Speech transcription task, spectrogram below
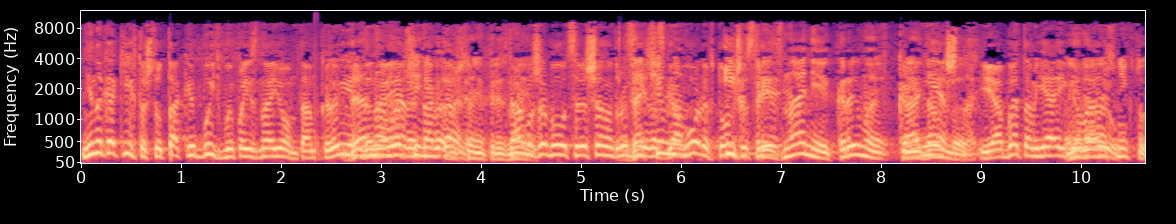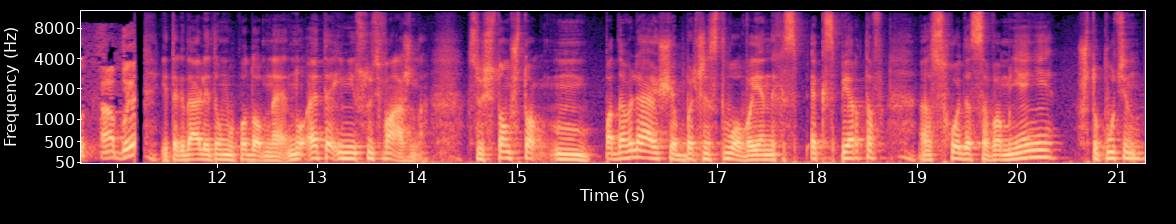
Не на каких-то, что так и быть, мы признаем, там Крым, да ДНР и так не важно, далее. Там уже будут совершенно другие Зачем разговоры, нам в том их числе... признание Крыма Конечно, и об этом я и для говорю. никто. Об этом и так далее и тому подобное. Но это и не суть важно. Суть в том, что подавляющее большинство военных экспертов э, сходятся во мнении, что Путин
